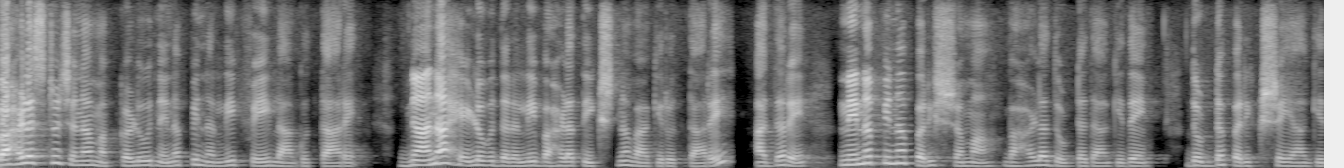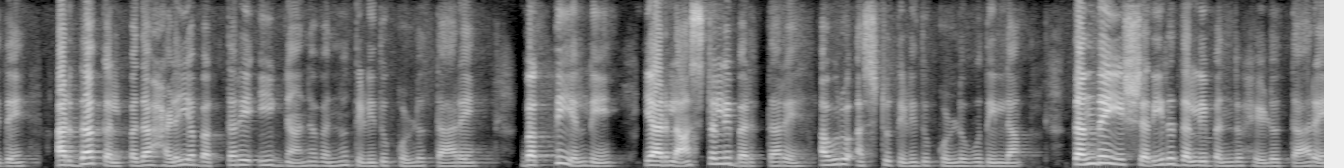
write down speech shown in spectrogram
ಬಹಳಷ್ಟು ಜನ ಮಕ್ಕಳು ನೆನಪಿನಲ್ಲಿ ಫೇಲ್ ಆಗುತ್ತಾರೆ. ಜ್ಞಾನ ಹೇಳುವುದರಲ್ಲಿ ಬಹಳ ತೀಕ್ಷ್ಣವಾಗಿರುತ್ತಾರೆ. ಆದರೆ ನೆನಪಿನ ಪರಿಶ್ರಮ ಬಹಳ ದೊಡ್ಡದಾಗಿದೆ. ದೊಡ್ಡ ಪರೀಕ್ಷೆಯಾಗಿದೆ. ಅರ್ಧ ಕಲ್ಪದ ಹಳೆಯ ಭಕ್ತರೇ ಈ ಜ್ಞಾನವನ್ನು ತಿಳಿದುಕೊಳ್ಳುತ್ತಾರೆ. ಭಕ್ತಿಯಲ್ಲಿ ಯಾರು ಲಾಸ್ಟಲ್ಲಿ ಬರ್ತಾರೆ ಅವರು ಅಷ್ಟು ತಿಳಿದುಕೊಳ್ಳುವುದಿಲ್ಲ. ತಂದೆ ಈ ಶರೀರದಲ್ಲಿ ಬಂದು ಹೇಳುತ್ತಾರೆ,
